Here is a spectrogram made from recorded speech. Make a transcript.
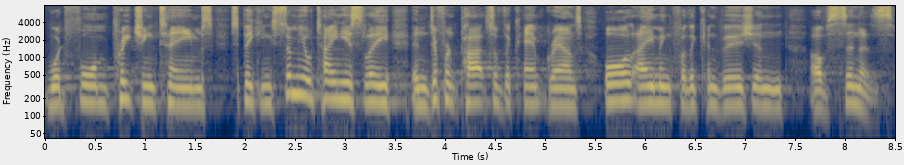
would form preaching teams, speaking simultaneously in different parts of the campgrounds, all aiming for the conversion of sinners.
